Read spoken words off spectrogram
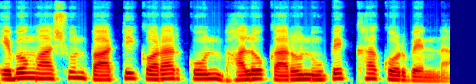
এবং আসুন পার্টি করার কোন ভালো কারণ উপেক্ষা করবেন না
